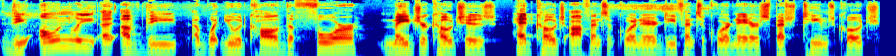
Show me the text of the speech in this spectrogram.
the only uh, of the of what you would call the four major coaches head coach, offensive coordinator, defensive coordinator, special teams coach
